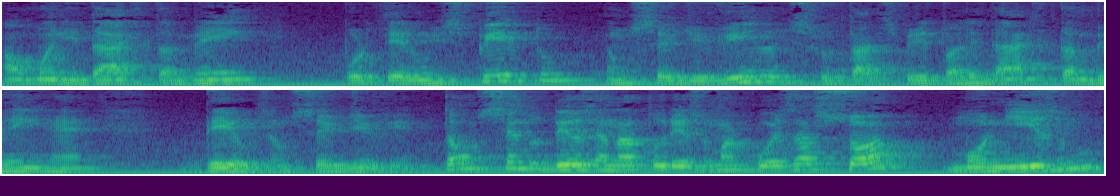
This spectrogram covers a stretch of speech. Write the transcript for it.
a humanidade também por ter um espírito, é um ser divino, desfrutar de espiritualidade também é Deus, é um ser divino. Então, sendo Deus e a natureza uma coisa só, monismo,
